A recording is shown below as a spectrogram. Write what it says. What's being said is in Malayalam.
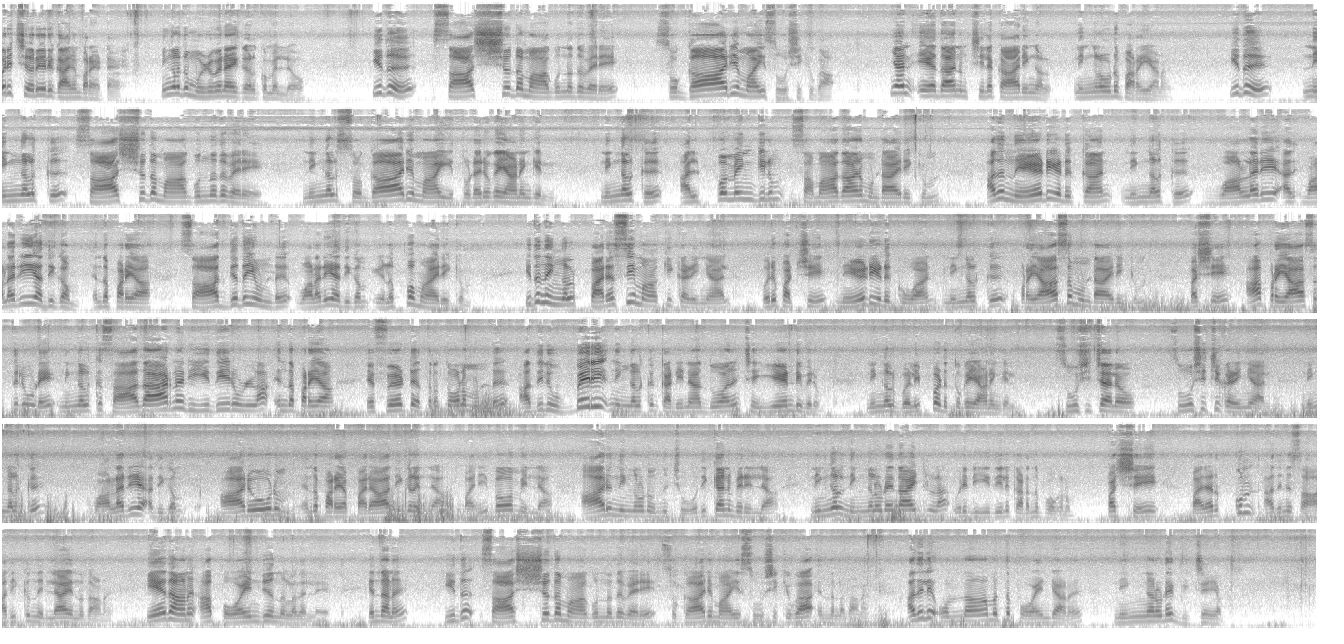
ഒരു ചെറിയൊരു കാര്യം പറയട്ടെ. നിങ്ങളിത് മുഴുവനായി കേൾക്കുമല്ലോ. ഇത് ശാശ്വതമാകുന്നത് വരെ സ്വകാര്യമായി സൂക്ഷിക്കുക. ഞാൻ ഏതാനും ചില കാര്യങ്ങൾ നിങ്ങളോട് പറയുകയാണ് ഇത് നിങ്ങൾക്ക് ശാശ്വതമാകുന്നത് വരെ നിങ്ങൾ സ്വകാര്യമായി തുടരുകയാണെങ്കിൽ നിങ്ങൾക്ക് അല്പമെങ്കിലും സമാധാനമുണ്ടായിരിക്കും. അത് നേടിയെടുക്കാൻ നിങ്ങൾക്ക് വളരെ വളരെയധികം എന്താ പറയുക സാധ്യതയുണ്ട് വളരെയധികം എളുപ്പമായിരിക്കും. ഇത് നിങ്ങൾ പരസ്യമാക്കി കഴിഞ്ഞാൽ ഒരു പക്ഷേ നേടിയെടുക്കുവാൻ നിങ്ങൾക്ക് പ്രയാസമുണ്ടായിരിക്കും. പക്ഷേ ആ പ്രയാസത്തിലൂടെ നിങ്ങൾക്ക് സാധാരണ രീതിയിലുള്ള എന്താ പറയുക എഫേർട്ട് എത്രത്തോളം ഉണ്ട് അതിലുപരി നിങ്ങൾക്ക് കഠിനാധ്വാനം ചെയ്യേണ്ടി വരും. നിങ്ങൾ വെളിപ്പെടുത്തുകയാണെങ്കിൽ സൂക്ഷിച്ചാലോ? സൂക്ഷിച്ചു കഴിഞ്ഞാൽ നിങ്ങൾക്ക് വളരെ അധികം ആരോടും എന്താ പറയുക പരാതികളില്ല പരിഭവമില്ല ആരും നിങ്ങളോട് ഒന്നും ചോദിക്കാൻ വരില്ല. നിങ്ങൾ നിങ്ങളുടേതായിട്ടുള്ള ഒരു രീതിയിൽ കടന്നു പോകണം. പക്ഷേ പലർക്കും അതിന് സാധിക്കുന്നില്ല എന്നതാണ്. ഏതാണ് ആ പോയിന്റ് എന്നുള്ളതല്ലേ? എന്താണ്? ഇത് ശാശ്വതമാകുന്നത് വരെ സ്വകാര്യമായി സൂക്ഷിക്കുക എന്നുള്ളതാണ്. അതിൽ ഒന്നാമത്തെ പോയിന്റാണ് നിങ്ങളുടെ വിജയം.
